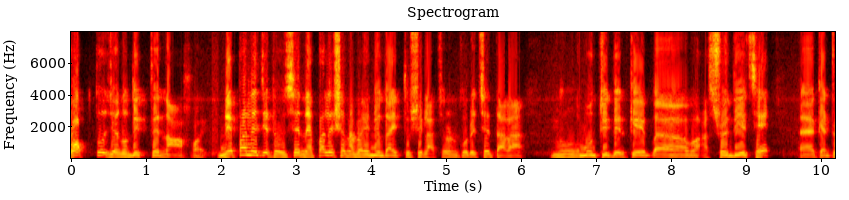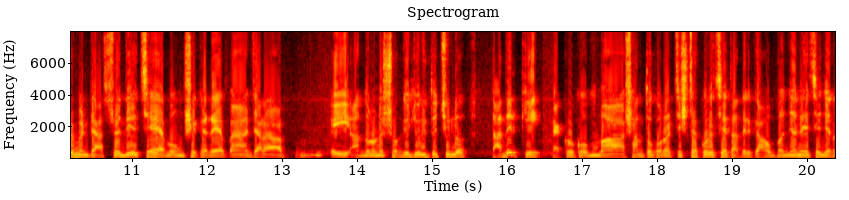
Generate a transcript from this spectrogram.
রক্ত যেন দেখতে না হয়। নেপালে যেটা হয়েছে নেপালে সেনাবাহিনী দায়িত্বশীল আচরণ করেছে। তারা মন্ত্রীদেরকে আশ্রয় দিয়েছে ক্যান্টনমেন্টে আশ্রয় দিয়েছে এবং সেখানে যারা এই আন্দোলনের সঙ্গে জড়িত ছিল, তাদেরকে একরকম শান্ত করার চেষ্টা করেছে, তাদেরকে আহ্বান জানিয়েছে যেন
